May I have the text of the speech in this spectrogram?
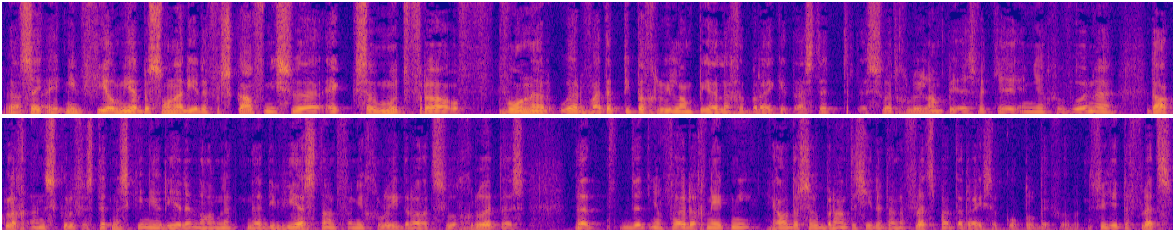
Wel sy het nie veel meer besonderhede verskaf nie. So ek sou moet vra of wonder oor watter tipe gloeilampie hulle gebruik het. As dit 'n soort gloeilampie is wat jy in jou gewone daklig inskroef, is dit miskien die rede naamlik dat die weerstand van die gloeidraad so groot is dat dit eenvoudig net nie helder sou brand as jy dit aan 'n flitsbattery sou koppel byvoorbeeld. So jy het 'n flits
